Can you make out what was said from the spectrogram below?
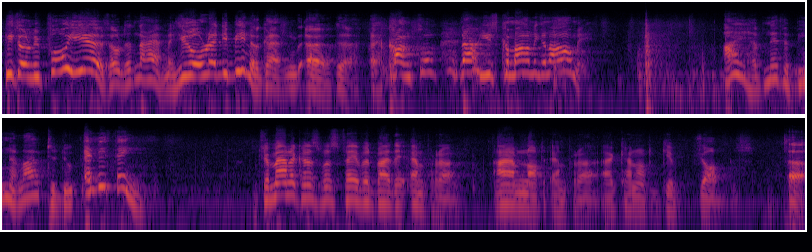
He's only four years older than I am, and he's already been a, uh, a consul. Now he's commanding an army. I have never been allowed to do anything. Germanicus was favored by the emperor. I am not emperor. I cannot give jobs. Oh.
